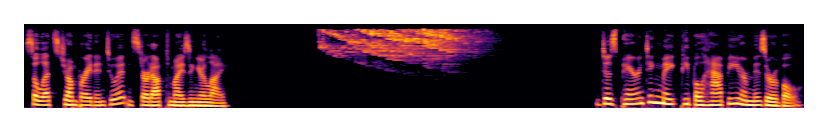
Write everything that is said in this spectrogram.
So let's jump right into it and start optimizing your life. Does parenting make people happy or miserable?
